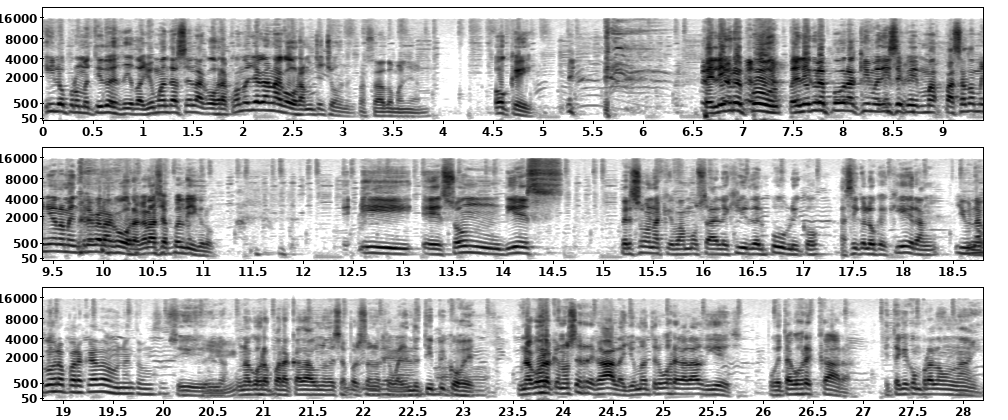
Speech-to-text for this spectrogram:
Y lo prometido es deuda. Yo mandé a hacer la gorra. ¿Cuándo llegan la gorra, muchachones? Pasado mañana. Ok. Peligro Sport, Peligro Sport aquí me dice que ma- pasado mañana me entrega la gorra. Gracias, Peligro. Y eh, son 10 personas que vamos a elegir del público, así que lo que quieran. Y una gorra para cada uno, entonces. Sí, Una, una gorra para cada una de esas personas que Ya. vayan de típico G. Una gorra que no se regala, yo me atrevo a regalar 10, porque esta gorra es cara. Esta hay que comprarla online.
